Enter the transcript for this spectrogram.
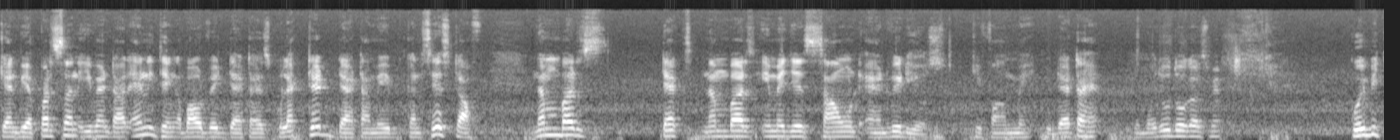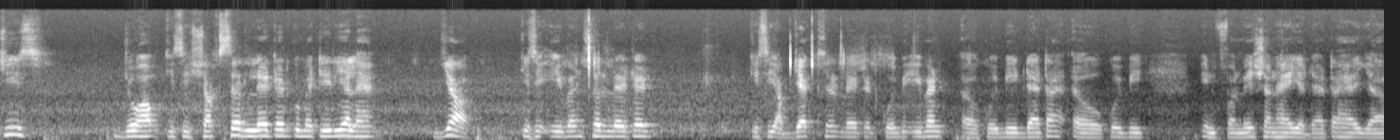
can be a person event or anything about which data is collected data में consist of numbers text numbers images sound and videos की फॉर्म में जो डाटा है वो मौजूद होगा उसमें। कोई भी चीज़ जो हम किसी शख्स से रिलेटेड कोई मटेरियल है, या किसी इवेंट से रिलेटेड किसी ऑब्जेक्ट से रिलेटेड कोई भी इवेंट कोई भी डाटा कोई भी इंफॉर्मेशन है या डाटा है या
